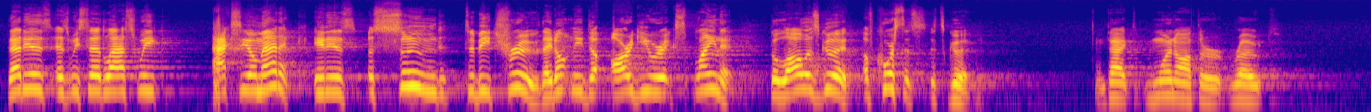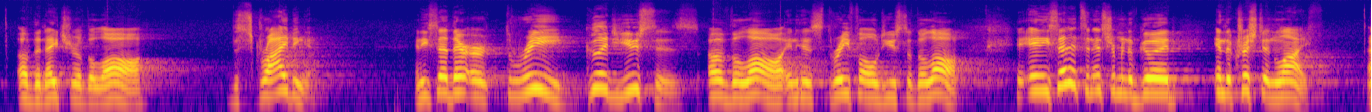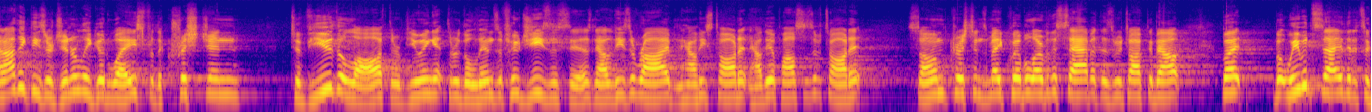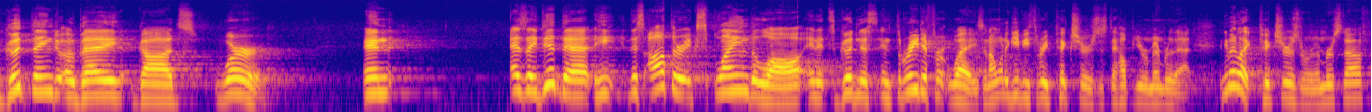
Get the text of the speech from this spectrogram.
That is, as we said last week, axiomatic. It is assumed to be true. They don't need to argue or explain it. The law is good. Of course, it's, it's good. In fact, one author wrote of the nature of the law, describing it. And he said there are three good uses of the law in his threefold use of the law. And he said it's an instrument of good in the Christian life. And I think these are generally good ways for the Christian to view the law if they're viewing it through the lens of who Jesus is, now that he's arrived and how he's taught it and how the apostles have taught it. Some Christians may quibble over the Sabbath, as we talked about, but, but we would say that it's a good thing to obey God's word. And as they did that, he, this author explained the law and its goodness in three different ways. And I want to give you three pictures just to help you remember that. Anybody like pictures to remember stuff?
